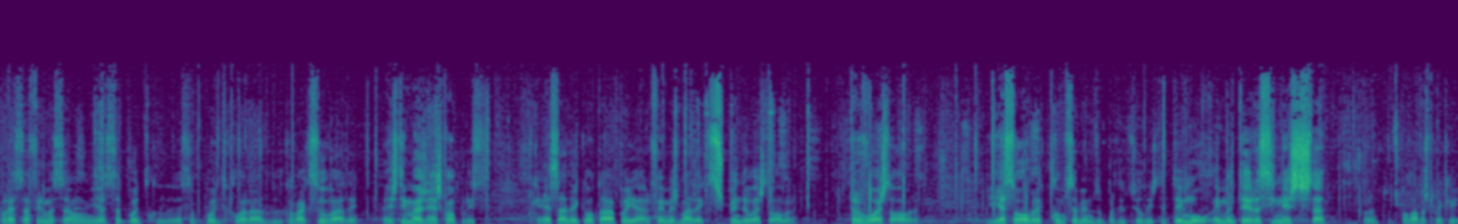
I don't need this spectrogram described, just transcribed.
por essa afirmação e esse apoio, esse apoio declarado de Cavaco Silva AD. Esta imagem é escola por isso. Porque é essa AD que ele está a apoiar foi a mesma AD que suspendeu esta obra, travou esta obra. E essa obra que, como sabemos, o Partido Socialista teimou em manter assim neste estado. Pronto, palavras por aqui.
